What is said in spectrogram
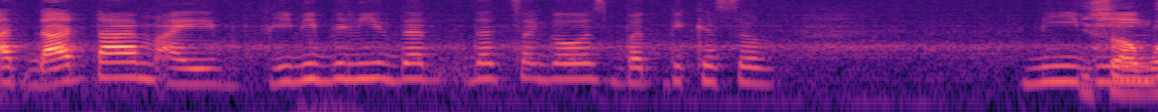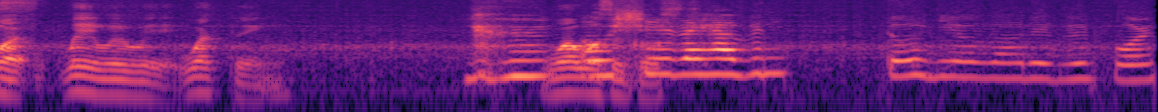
at that time I really believed that that's a ghost, but because of me You saw what? Wait, wait, wait. What thing? What was oh shit, ghost? I haven't told you about it before.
